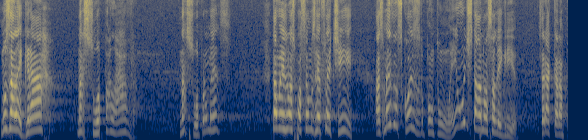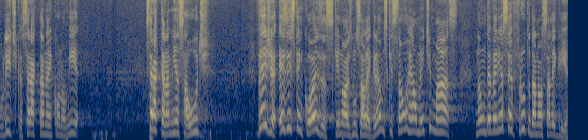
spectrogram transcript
Nos alegrar na Sua palavra na sua promessa. Talvez nós possamos refletir as mesmas coisas do ponto 1. Um. Em onde está a nossa alegria? Será que está na política? Será que está na economia? Será que está na minha saúde? Veja, existem coisas que nós nos alegramos que são realmente más. Não deveria ser fruto da nossa alegria.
